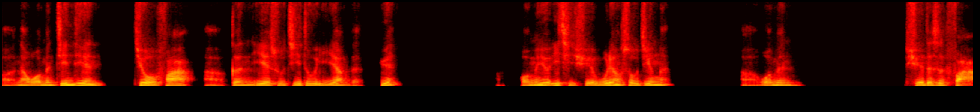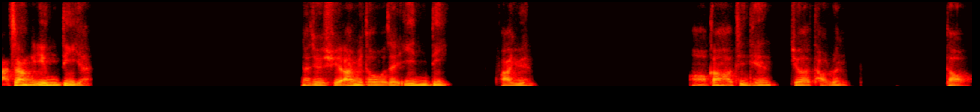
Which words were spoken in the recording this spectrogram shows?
啊，那我们今天就发啊，跟耶稣基督一样的愿，我们又一起学《无量寿经》啊，啊，我们学的是法藏因地呀，那就学阿弥陀佛在因地发愿，哦，刚好今天就要讨论到，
